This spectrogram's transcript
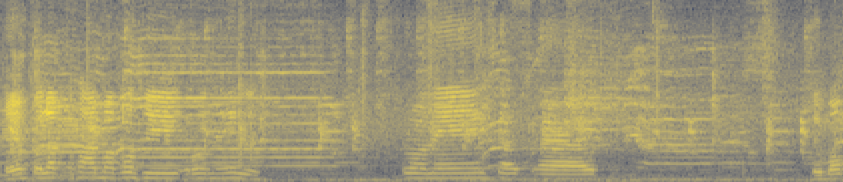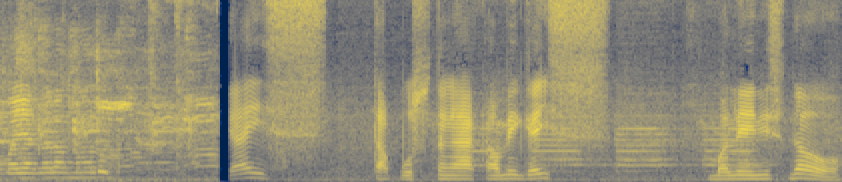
Ayun pala kasama ko si Ronel. Ronel, shout out. So mamaya na lang mga lods. Guys, tapos na nga kami guys. Malinis na oh.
